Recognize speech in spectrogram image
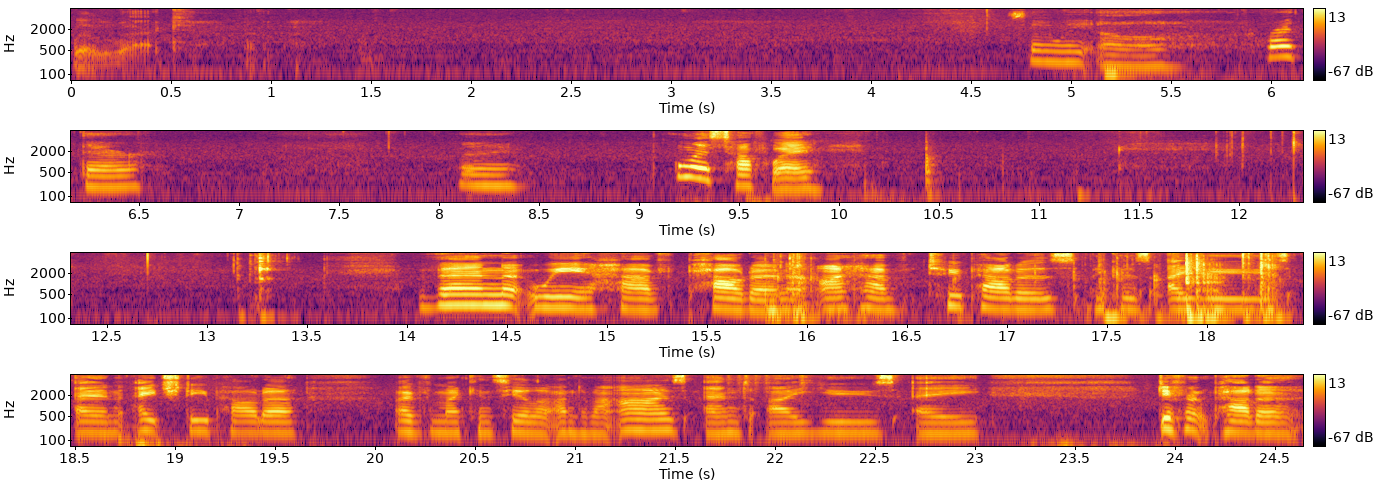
will work. So we are right there uh, almost halfway Then we have powder. Now I have two powders because I use an HD powder over my concealer under my eyes and I use a different powder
